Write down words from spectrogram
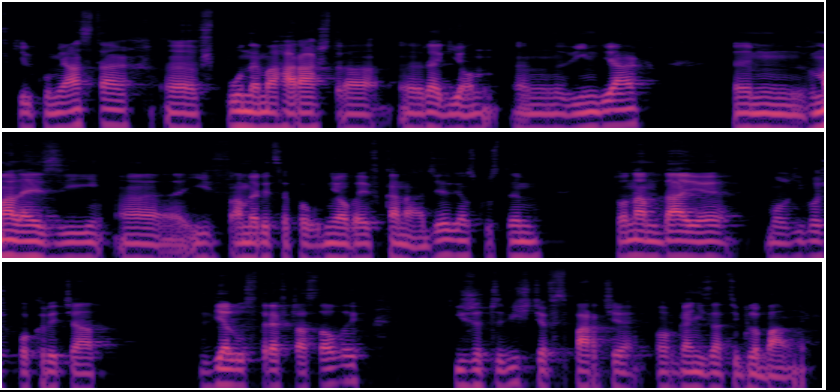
w kilku miastach, e, w Pune Maharashtra, e, region w Indiach, w Malezji e, i w Ameryce Południowej, w Kanadzie. W związku z tym to nam daje możliwość pokrycia wielu stref czasowych i rzeczywiście wsparcie organizacji globalnych.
